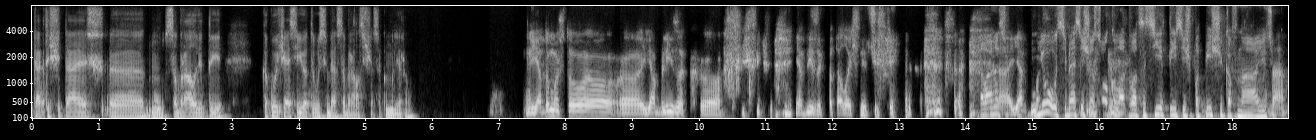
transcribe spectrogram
как ты считаешь, э, ну, собрал ли ты, какую часть ее ты у себя собрал сейчас, аккумулировал? Я думаю, что э, я близок, э, я близок к потолочной цифре. Давай на а, я... У тебя сейчас около 20 тысяч подписчиков на YouTube. Да.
